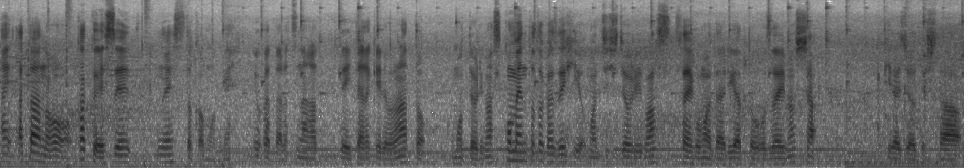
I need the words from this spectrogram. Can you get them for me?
はい、あとあの各 SNS とかもねよかったらつながっていただければなと思っております。コメントとかぜひお待ちしております。最後までありがとうございました。あきラジオでした。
